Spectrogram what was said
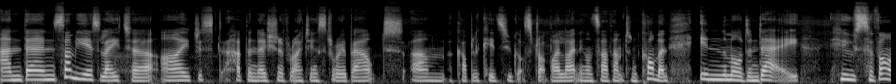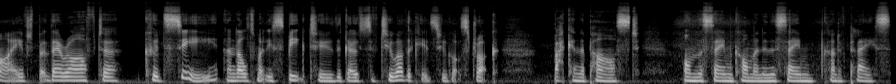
And then some years later, I just had the notion of writing a story about um, a couple of kids who got struck by lightning on Southampton Common in the modern day, who survived, but thereafter could see and ultimately speak to the ghosts of two other kids who got struck back in the past on the same common in the same kind of place.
